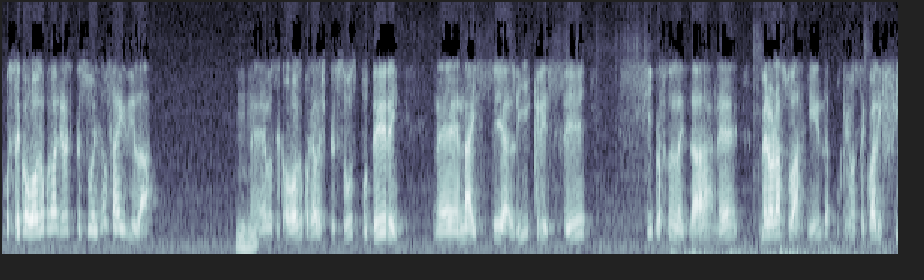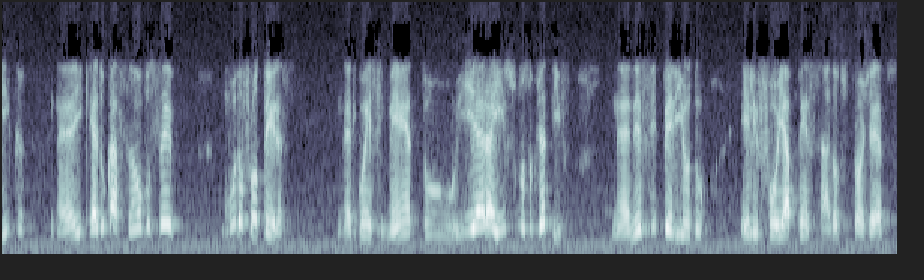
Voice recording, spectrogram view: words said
você coloca para aquelas pessoas não saírem de lá. Uhum. Né? Você coloca para aquelas pessoas poderem né, nascer ali, crescer, se profissionalizar, né, melhorar sua renda, porque você qualifica, né, e que a educação você muda fronteiras né, de conhecimento, e era isso o nosso objetivo. Né? Nesse período, ele foi a pensar em outros projetos.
